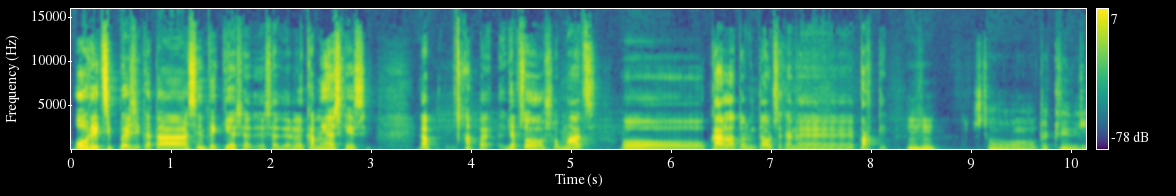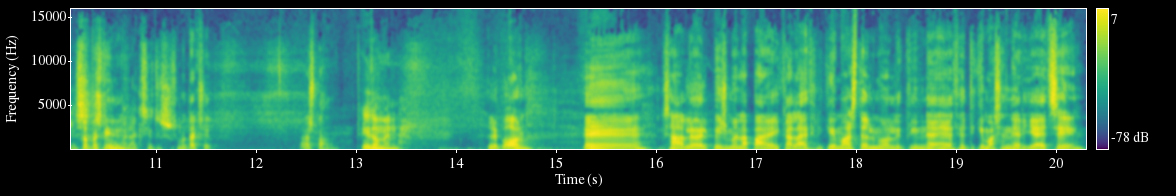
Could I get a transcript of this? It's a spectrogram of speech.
Ο Ρίτσι παίζει κατά συνθήκη σέντερ. Δηλαδή καμία σχέση. Γι' αυτό στο ματ ο Κάλα τον Ιτάουρς έκανε πάρτι. Στο παιχνίδι, λες. Στο παιχνίδι. μεταξύ τους. Στο μεταξύ τους. Α πάμε. Είδαμε. Λοιπόν, ε, ξαναλέω, ελπίζουμε να πάει καλά η εθνική μας. Θέλουμε όλη την ε, θετική μας ενέργεια έτσι,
